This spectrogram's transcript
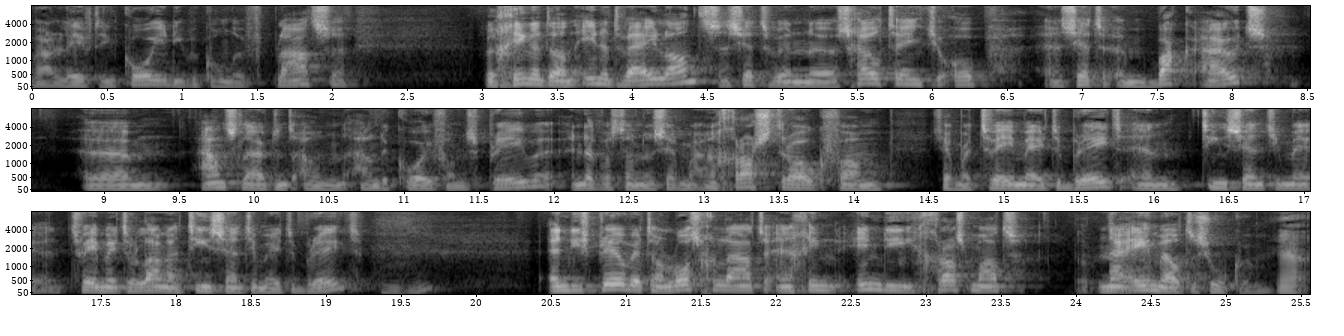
waren, leefden in kooien die we konden verplaatsen. We gingen dan in het weiland, zetten we een eh, schuiltentje op en zetten een bak uit, ehm, aansluitend aan, aan de kooi van de spreeuwen. En dat was dan een, zeg maar, een grasstrook van zeg maar, twee meter breed en 10 centimeter, twee meter lang en 10 centimeter breed. En die spreeuw werd dan losgelaten en ging in die grasmat naar e-mail te zoeken. Ja.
